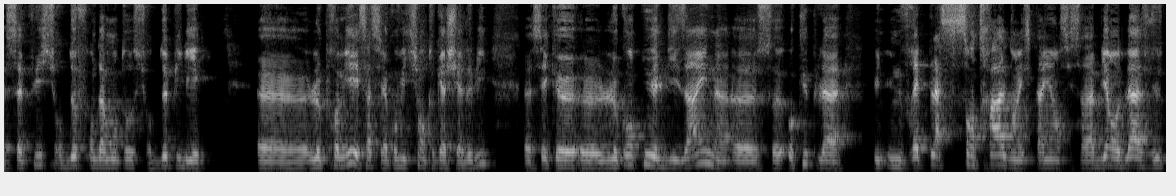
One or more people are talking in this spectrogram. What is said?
s'appuie sur deux fondamentaux, sur deux piliers. le premier, et ça c'est la conviction en tout cas chez Adobe, c'est que le contenu et le design occupent la, une, vraie place centrale dans l'expérience. Et ça va bien au-delà juste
